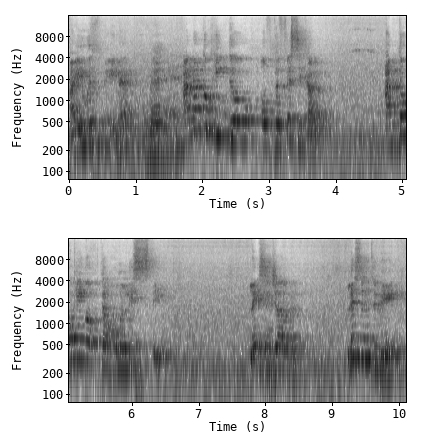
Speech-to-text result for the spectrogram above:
Are you with me? Amen? Amen. I'm not talking though of the physical. I'm talking of the holistic. Ladies and gentlemen, listen to me.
